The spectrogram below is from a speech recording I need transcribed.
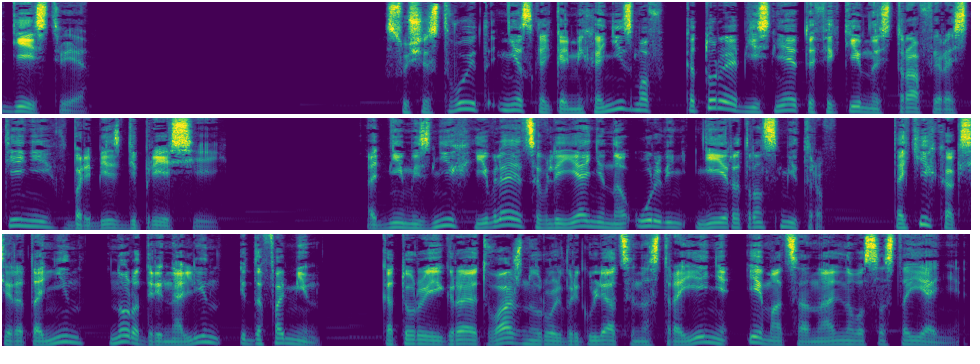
действия Существует несколько механизмов, которые объясняют эффективность трав и растений в борьбе с депрессией. Одним из них является влияние на уровень нейротрансмиттеров, таких как серотонин, норадреналин и дофамин, которые играют важную роль в регуляции настроения и эмоционального состояния.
